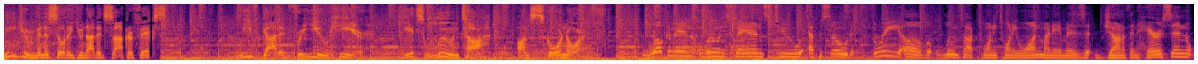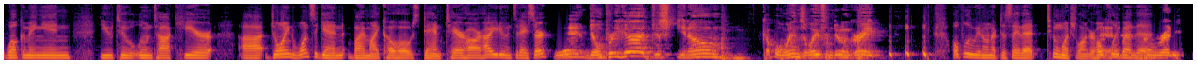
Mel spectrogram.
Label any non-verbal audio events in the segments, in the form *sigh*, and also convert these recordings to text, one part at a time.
Need your Minnesota United soccer fix? We've got it for you here. It's Loon Talk on Score North. Welcome in, Loons fans, to episode three of Loon Talk 2021. My name is Jonathan Harrison, welcoming in you to Loon Talk here. Uh, joined once again by my co-host Dan Terhar. How are you doing today, sir? Yeah, I'm doing pretty good. Just you know, a couple wins away from doing great. *laughs* Hopefully, we don't have to say that too much longer. Hopefully, by the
